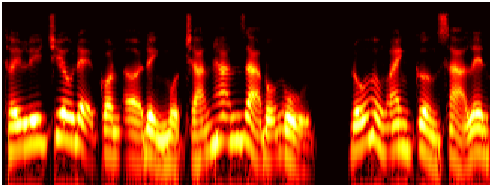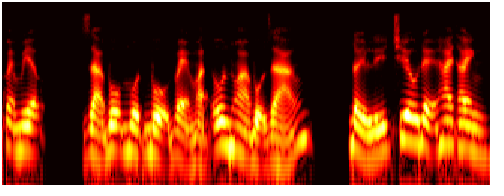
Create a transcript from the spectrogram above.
Thấy Lý Chiêu đệ còn ở đỉnh một chán hãn giả bộ ngủ, Đỗ Hồng Anh cường xả lên khoe miệng, giả bộ một bộ vẻ mặt ôn hòa bộ dáng, đẩy Lý Chiêu đệ hai thanh,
